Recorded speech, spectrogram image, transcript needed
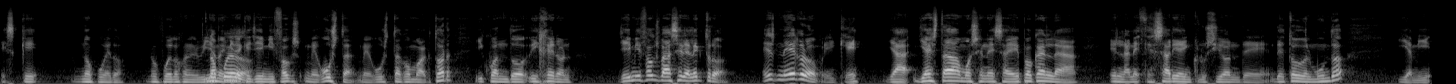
es que no puedo. No puedo con el villano. y mira puedo. que Jamie Foxx me gusta, me gusta como actor. Y cuando dijeron, Jamie Foxx va a ser Electro, es negro. ¿Y qué? Ya, ya estábamos en esa época en la, en la necesaria inclusión de, de todo el mundo. Y a mí,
